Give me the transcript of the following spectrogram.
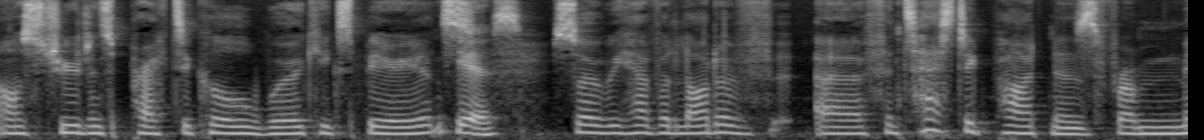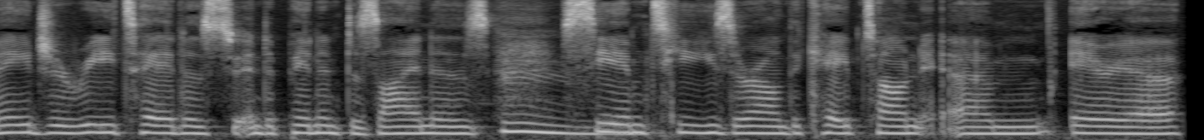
our students practical work experience. Yes. So we have a lot of uh, fantastic partners from major retailers to independent designers, CMTs around the Cape Town um, area.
